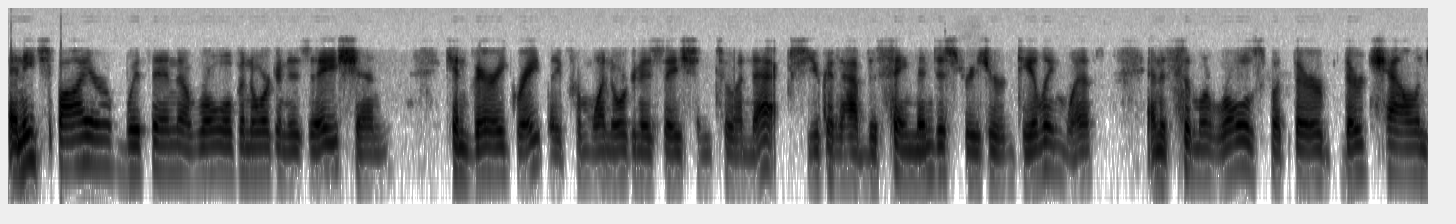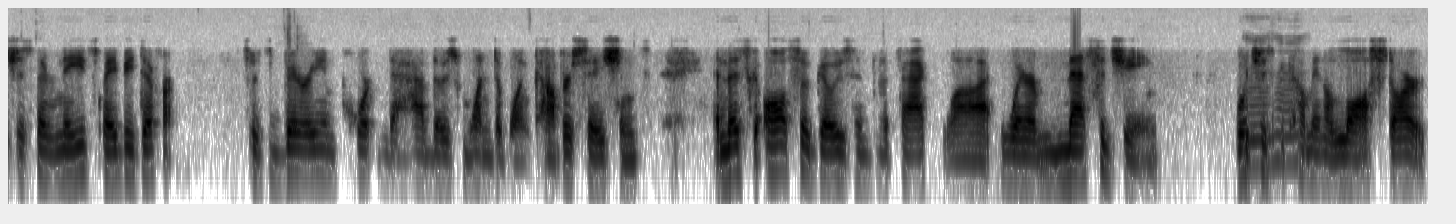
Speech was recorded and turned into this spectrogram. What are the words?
And each buyer within a role of an organization can vary greatly from one organization to the next. You can have the same industries you're dealing with and the similar roles, but their their challenges, their needs may be different. So it's very important to have those one-to-one conversations. And this also goes into the fact why, where messaging, which mm-hmm. is becoming a lost art,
